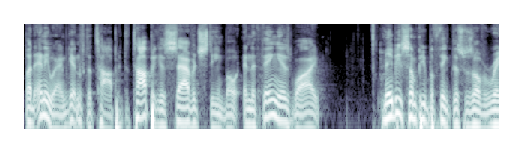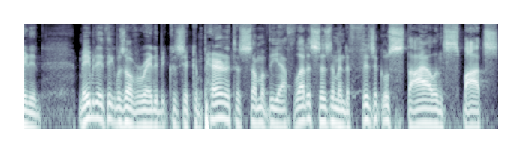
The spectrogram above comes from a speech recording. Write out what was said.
But anyway, I'm getting off the topic. The topic is Savage Steamboat. And the thing is why maybe some people think this was overrated Maybe they think it was overrated because you're comparing it to some of the athleticism and the physical style and spots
